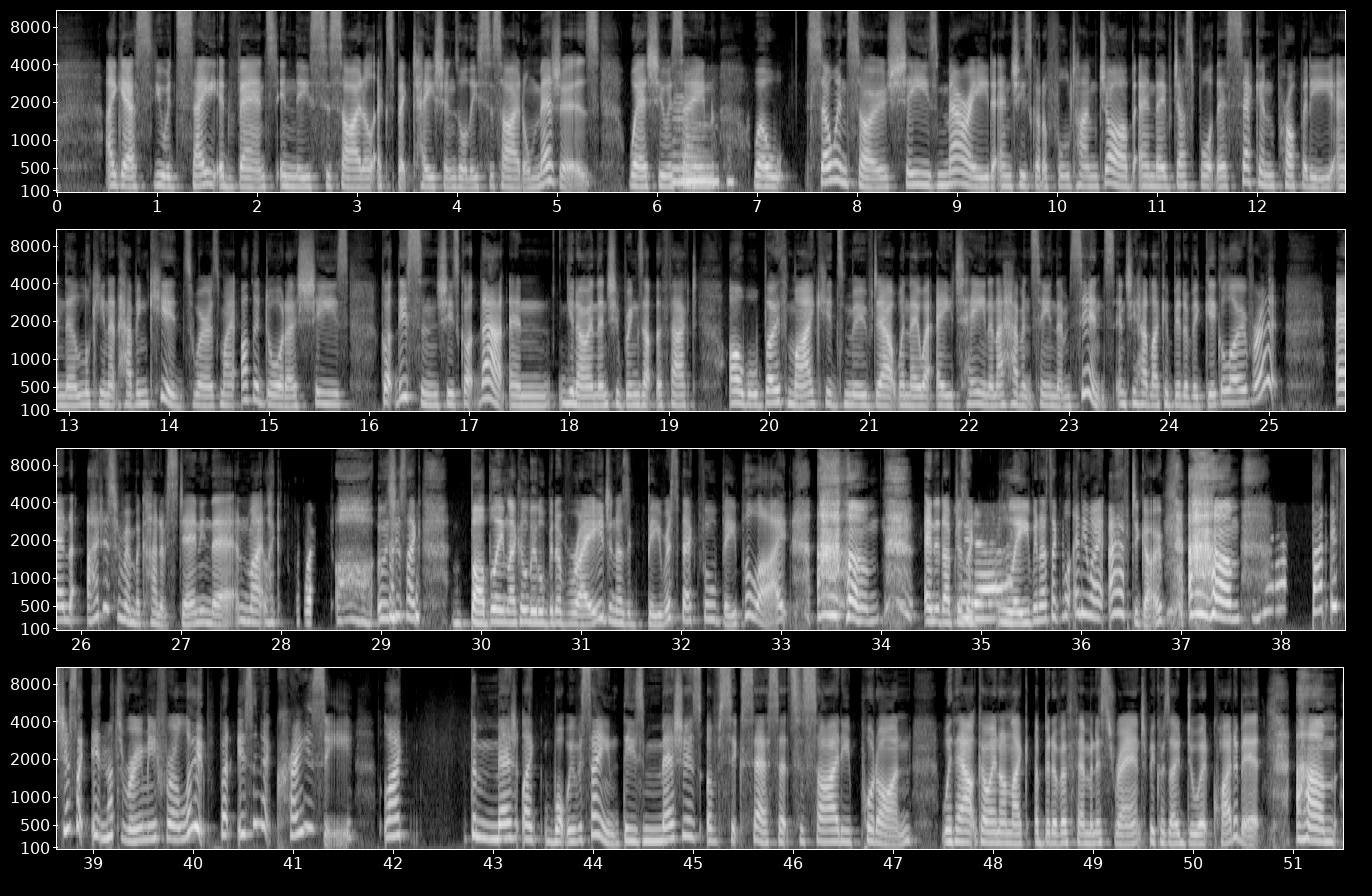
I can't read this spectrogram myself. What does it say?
I guess you would say, advanced in these societal expectations or these societal measures. Where she was saying, mm. well, so and so, she's married and she's got a full time job and they've just bought their second property and they're looking at having kids. Whereas my other daughter, she's got this and she's got that. And, you know, and then she brings up the fact, oh, well, both my kids moved out when they were 18 and I haven't seen them since. And she had like a bit of a giggle over it. And I just remember kind of standing there and my like, oh, it was just like bubbling like a little bit of rage. And I was like, be respectful, be polite. Um, ended up just like Yeah. leaving. I was like, well, anyway, I have to go. Um, but it's just like it threw me for a loop. But isn't it crazy? Like the measure, like what we were saying, these measures of success that society put on without going on like a bit of a feminist rant because I do it quite a bit. Um,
